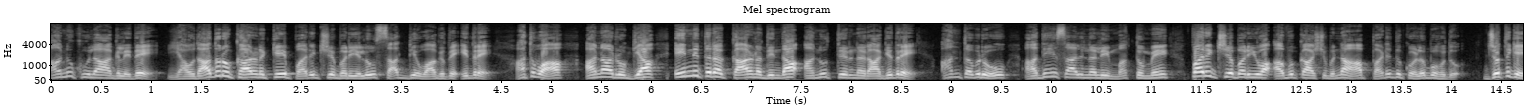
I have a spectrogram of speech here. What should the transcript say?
ಅನುಕೂಲ ಆಗಲಿದೆ. ಯಾವುದಾದರೂ ಕಾರಣಕ್ಕೆ ಪರೀಕ್ಷೆ ಬರೆಯಲು ಸಾಧ್ಯವಾಗದೆ ಇದ್ರೆ ಅಥವಾ ಅನಾರೋಗ್ಯ ಇನ್ನಿತರ ಕಾರಣದಿಂದ ಅನುತ್ತೀರ್ಣರಾಗಿದ್ರೆ ಅಂತವರು ಅದೇ ಸಾಲಿನಲ್ಲಿ ಮತ್ತೊಮ್ಮೆ ಪರೀಕ್ಷೆ ಬರೆಯುವ ಅವಕಾಶವನ್ನ ಪಡೆದುಕೊಳ್ಳಬಹುದು. ಜೊತೆಗೆ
